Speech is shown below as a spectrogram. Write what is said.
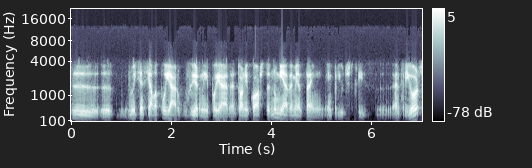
de, no essencial, apoiar o governo e apoiar António Costa, nomeadamente em, em períodos de crise anteriores.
